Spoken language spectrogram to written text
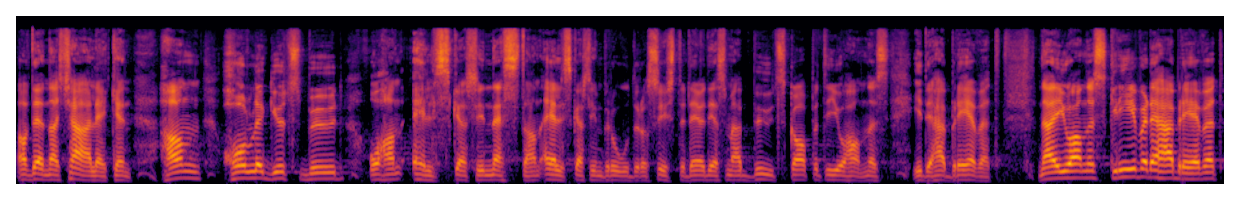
av denne kjærligheten. Han holder Guds bud og han elsker sin neste. han elsker sin broder og syster. Det er jo det som er budskapet til Johannes i det her brevet. Når Johannes skriver det her brevet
